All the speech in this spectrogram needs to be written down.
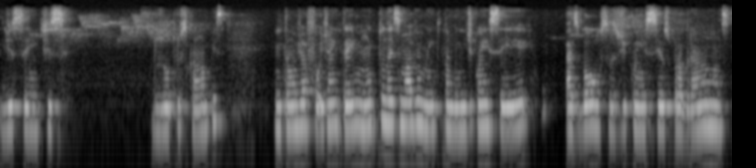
discentes dos outros campos. Então já foi, já entrei muito nesse movimento também de conhecer as bolsas, de conhecer os programas,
